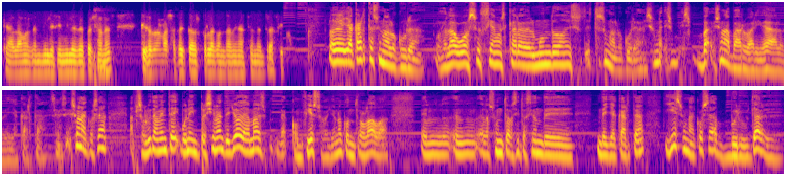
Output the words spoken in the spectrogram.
que hablamos de miles y miles de personas, que son los más afectados por la contaminación del tráfico. Lo de Yakarta es una locura. Lo del agua sucia más cara del mundo, es, esto es una locura. Es una, es, es una barbaridad lo de Yakarta. Es, una cosa absolutamente, bueno, impresionante. Yo además, confieso, yo no controlaba el, el, el asunto, la situación de, de Yakarta y es una cosa brutal,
